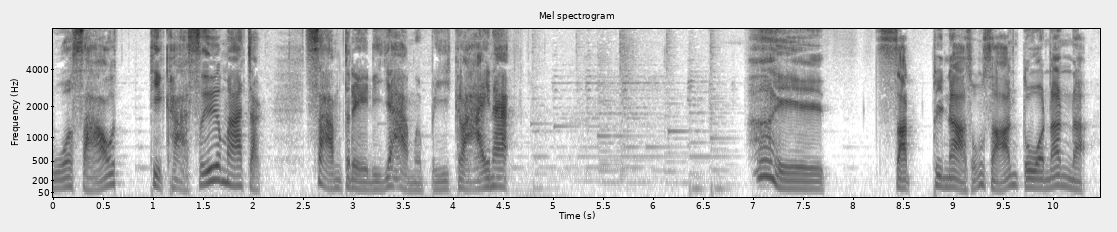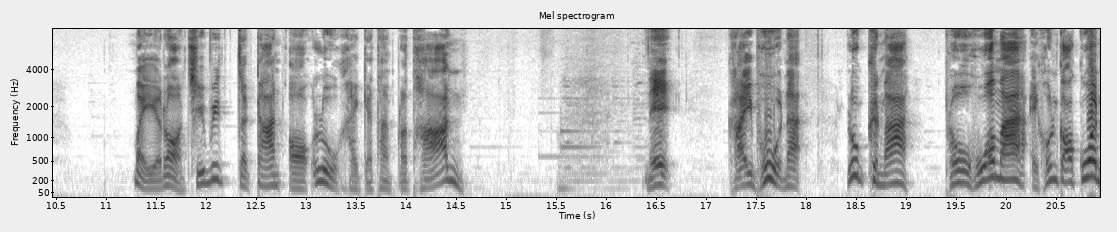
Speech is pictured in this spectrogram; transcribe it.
วัวสาวที่ข้าซื้อมาจากสามเตรดิยาเมื่อปีกลายนะ เฮ้ย สัตว์ที่น่าสงสารตัวนั้นน่ะ ไม่รอดชีวิตจากการออกลูกให้แก่ท่านประธาน นี่ ใครพูดน่ะ ลุกขึ้นมาโผล่หัวมาไอ้คนก่อกวน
